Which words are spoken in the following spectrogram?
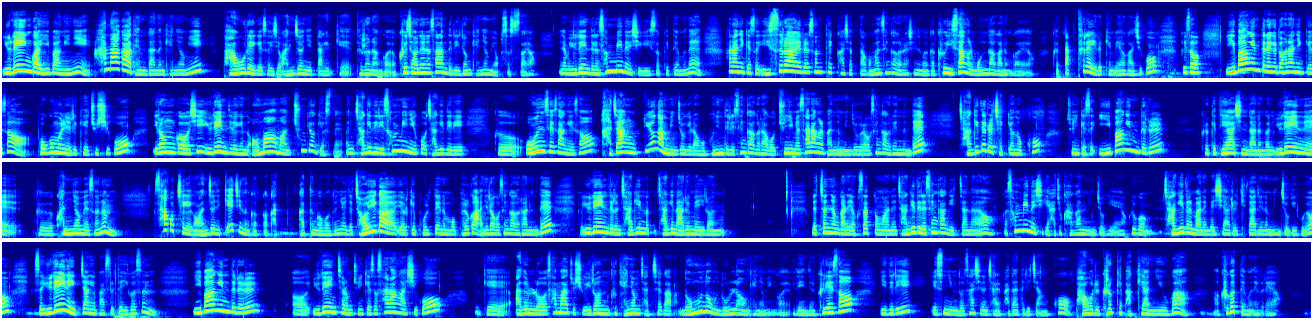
유대인과 이방인이 하나가 된다는 개념이 바울에게서 이제 완전히 딱 이렇게 드러난 거예요. 그 전에는 사람들이 이런 개념이 없었어요. 왜냐하면 유대인들은 선민의식이 있었기 때문에 하나님께서 이스라엘을 선택하셨다고만 생각을 하시는 거예요. 그러니까 그 이상을 못 나가는 거예요. 그 딱 틀에 이렇게 매여가지고. 그래서 이방인들에게도 하나님께서 복음을 이렇게 주시고 이런 것이 유대인들에게는 어마어마한 충격이었어요. 자기들이 선민이고 자기들이 그 온 세상에서 가장 뛰어난 민족이라고 본인들이 생각을 하고 주님의 사랑을 받는 민족이라고 생각을 했는데 자기들을 제껴놓고 주님께서 이방인들을 그렇게 대하신다는 건 유대인의 그 관념에서는 사고 체계가 완전히 깨지는 것과 같, 은 거거든요. 이제 저희가 이렇게 볼 때는 뭐 별거 아니라고 생각을 하는데 그 유대인들은 자기 자기 나름의 이런 몇천 년간의 역사 동안에 자기들의 생각이 있잖아요. 그러니까 선민의식이 아주 강한 민족이에요. 그리고 자기들만의 메시아를 기다리는 민족이고요. 그래서 유대인의 입장에 봤을 때 이것은 이방인들을 어, 유대인처럼 주님께서 사랑하시고 이렇게 아들로 삼아주시고 이런 그 개념 자체가 너무너무 놀라운 개념인 거예요. 유대인들은. 그래서 이들이 예수님도 사실은 잘 받아들이지 않고 바울을 그렇게 박해한 이유가 어, 그것 때문에 그래요.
